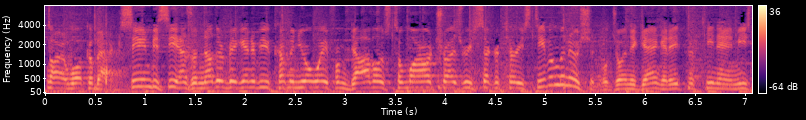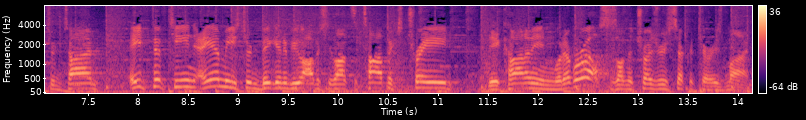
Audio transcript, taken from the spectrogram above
All right, welcome back. CNBC has another big interview coming your way from Davos tomorrow. Treasury Secretary Steven Mnuchin will join the gang at 8:15 a.m. Eastern Time. 8:15 a.m. Eastern. Big interview. Obviously, lots of topics: trade, the economy, and whatever else is on the Treasury Secretary's mind.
